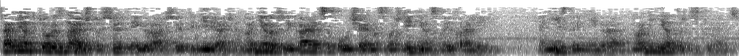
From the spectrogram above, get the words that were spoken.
Сами актеры знают, что все это игра, все это нереально, но они развлекаются, получая наслаждение от своих ролей. Они искренне играют, но они не отождествляются.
